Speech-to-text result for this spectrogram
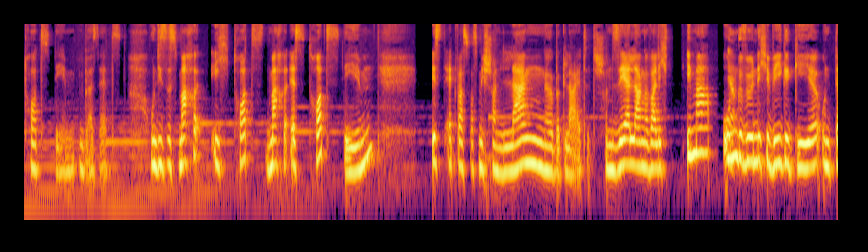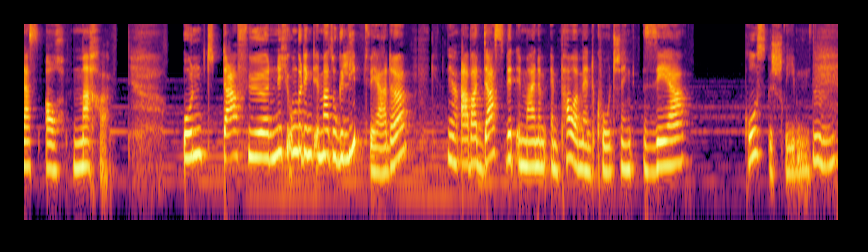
trotzdem übersetzt. Und dieses mache ich trotz, mache es trotzdem ist etwas, was mich schon lange begleitet. Schon sehr lange, weil ich immer ungewöhnliche. Wege gehe und das auch mache und dafür nicht unbedingt immer so geliebt werde. Ja. Aber das wird in meinem Empowerment Coaching sehr groß geschrieben, mhm.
